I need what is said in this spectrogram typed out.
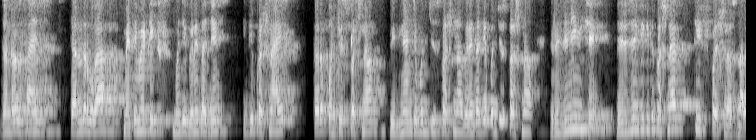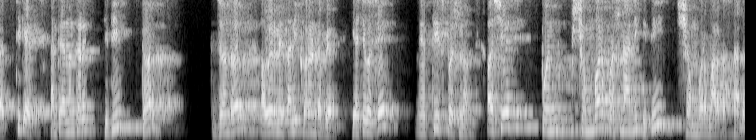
जनरल सायन्स त्यानंतर बघा मॅथमॅटिक्स म्हणजे गणिताचे किती प्रश्न आहेत? तर पंचवीस प्रश्न विज्ञानचे पंचवीस प्रश्न गणिताचे पंचवीस प्रश्न रिजनिंगचे रिजनिंगचे किती प्रश्न आहेत? तीस प्रश्न असणार आहेत. ठीक आहे? आणि त्यानंतर किती? तर जनरल अवेअरनेस आणि करंट अफेअर याचे कसे? तीस प्रश्न. असे पण शंभर प्रश्न आणि किती? शंभर मार्क असणार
